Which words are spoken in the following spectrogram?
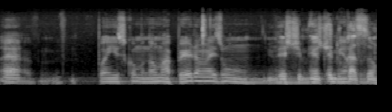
É. é, põe isso como não uma perda, mas um um Investimento, educação.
